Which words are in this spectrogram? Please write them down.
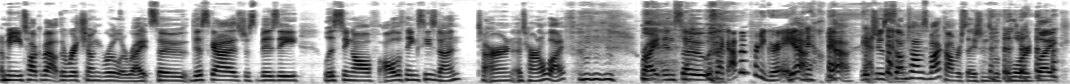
I mean, you talk about the rich young ruler, right? So this guy is just busy listing off all the things he's done to earn eternal life, right? And so he's like, I've been pretty great. Yeah, yeah. Which is sometimes my conversations with the Lord, like.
